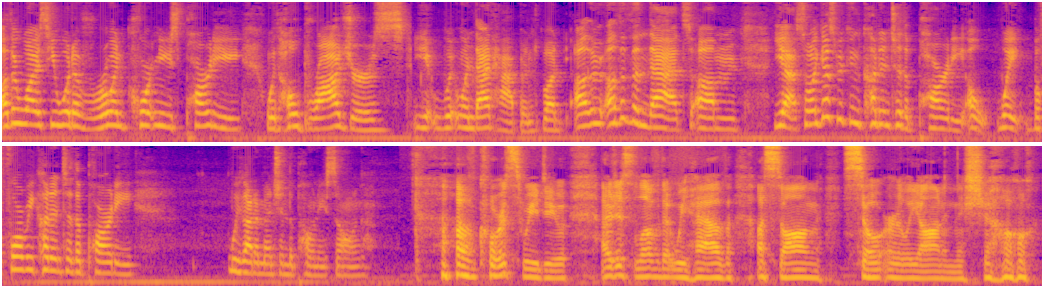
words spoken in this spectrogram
Otherwise, he would have ruined Courtney's party with Hope Rogers when that happened. But other other than that, um, yeah. So I guess we can cut into the party. Oh, wait, before we cut into the party, we gotta mention the pony song. of course we do. I just love that we have a song so early on in this show.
